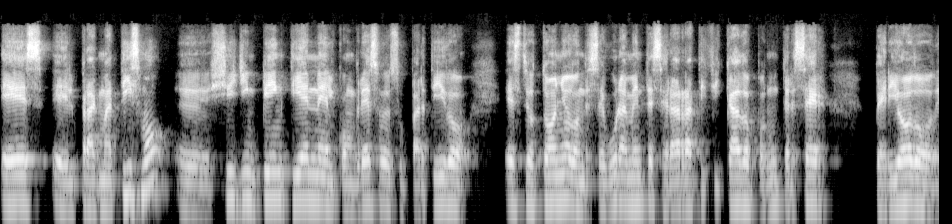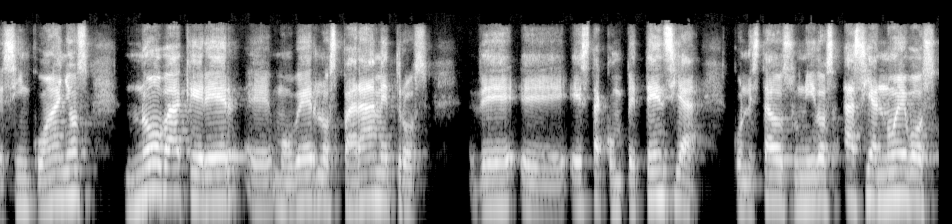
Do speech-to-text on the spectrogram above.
es el pragmatismo. Eh, Xi Jinping tiene el Congreso de su partido este otoño, donde seguramente será ratificado por un tercer periodo de cinco años. No va a querer eh, mover los parámetros de eh, esta competencia con Estados Unidos hacia nuevos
